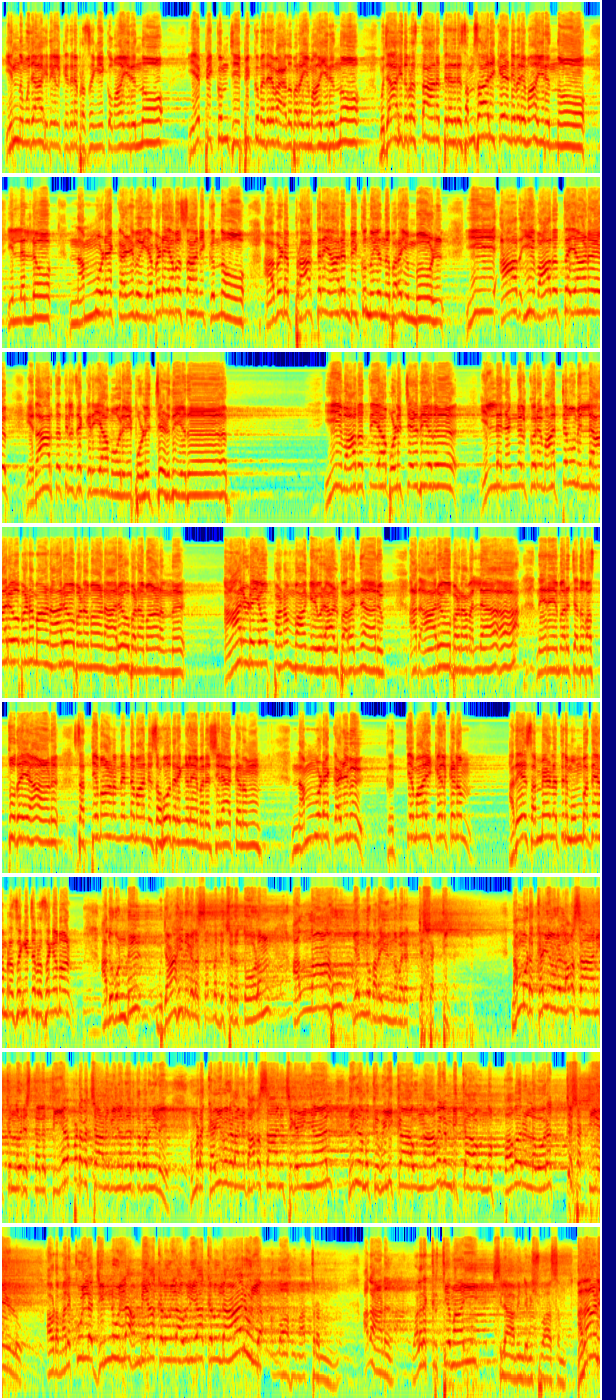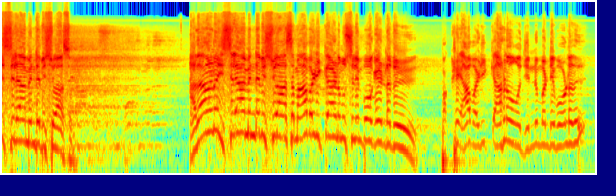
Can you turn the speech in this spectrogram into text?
ഇന്ന് മുജാഹിദികൾക്കെതിരെ പ്രസംഗിക്കുമായിരുന്നോ? ഏപ്പിക്കും ചീപ്പിക്കുമെതിരെ അത് പറയുമായിരുന്നു. മുജാഹിദ് പ്രസ്ഥാനത്തിനെതിരെ സംസാരിക്കേണ്ടി വരുമായിരുന്നു ഇല്ലല്ലോ നമ്മുടെ കഴിവ് എവിടെ അവസാനിക്കുന്നു? അവിടെ പ്രാർത്ഥന ആരംഭിക്കുന്നു എന്ന് പറയുമ്പോൾ ഈ ഈ വാദത്തെയാണ് യഥാർത്ഥത്തിൽ ചക്കരിയ മോലിനി പൊളിച്ചെഴുതിയത്. ഈ വാദത്തെയാ പൊളിച്ചെഴുതിയത്. ഇല്ല ഞങ്ങൾക്കൊരു മാറ്റവുമില്ല. ആരോപണമാണ് ആരോപണമാണ് ആരോപണമാണെന്ന് ആരുടെയോ പണം വാങ്ങിയ ഒരാൾ പറഞ്ഞാലും അത് ആരോപണമല്ല നേരെ മറിച്ച് അത് വസ്തുതയാണ്. സത്യമാണെന്ന് എന്റെ മാന്യ സഹോദരങ്ങളെ മനസ്സിലാക്കണം. നമ്മുടെ കഴിവ് കൃത്യമായി കേൾക്കണം. അതേ സമ്മേളനത്തിന് മുമ്പ് അദ്ദേഹം പ്രസംഗിച്ച പ്രസംഗമാണ്. അതുകൊണ്ട് മുജാഹിദുകളെ സംബന്ധിച്ചിടത്തോളം അള്ളാഹു എന്ന് പറയുന്ന ഒരൊറ്റ ശക്തി. നമ്മുടെ കഴിവുകൾ അവസാനിക്കുന്ന ഒരു സ്ഥലത്ത് എവിടെ വെച്ചാണെങ്കിൽ ഞാൻ നേരത്തെ പറഞ്ഞില്ലേ നമ്മുടെ കഴിവുകൾ അങ്ങോട്ട് അവസാനിച്ചു കഴിഞ്ഞാൽ ഇനി നമുക്ക് വിളിക്കാവുന്ന അവലംബിക്കാവുന്ന പവറുള്ള ഒരൊറ്റ ശക്തിയേ ഉള്ളൂ. അവിടെ മലക്കൂല്ല ജിന്നുമില്ല അമ്പിയാക്കളുമില്ല ഔലിയാക്കളുമില്ല ആരുമില്ല. അള്ളാഹു മാത്രം. അതാണ് വളരെ കൃത്യമായി ഇസ്ലാമിന്റെ വിശ്വാസം. അതാണ് ഇസ്ലാമിന്റെ വിശ്വാസം. അതാണ് ഇസ്ലാമിന്റെ വിശ്വാസം. ആ വഴിക്കാണ് മുസ്ലിം പോകേണ്ടത്. പക്ഷെ ആ വഴിക്കാണോ ജിന്നും വണ്ടി പോണത്?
